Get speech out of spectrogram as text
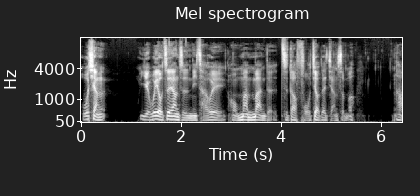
我想，也唯有这样子，你才会哦，慢慢的知道佛教在讲什么。好，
